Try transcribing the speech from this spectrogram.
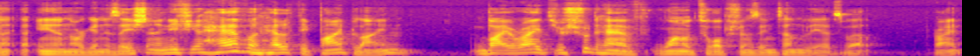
uh, in an organization. And if you have a healthy pipeline, by right, you should have one or two options internally as well, right?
